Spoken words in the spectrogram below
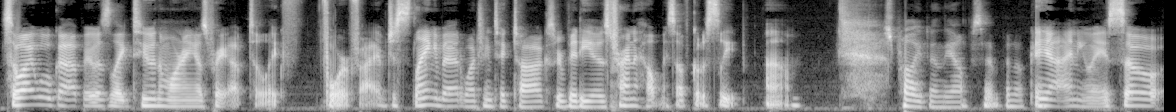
so I woke up. It was like two in the morning. I was probably up till like four or five, just laying in bed watching TikToks or videos, trying to help myself go to sleep. Um, it's probably been the opposite, but okay. Yeah, Anyway, so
